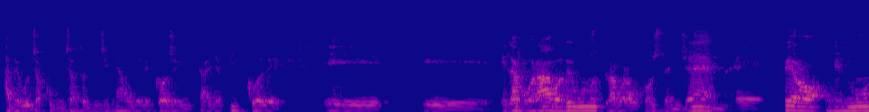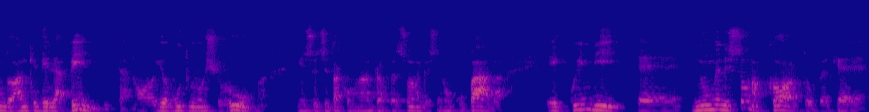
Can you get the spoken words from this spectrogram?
avevo già cominciato a disegnare delle cose in Italia piccole e, e, e lavoravo, uno, lavoravo con Stan Jam, eh, però nel mondo anche della vendita. No? Io ho avuto uno showroom in società con un'altra persona che se ne occupava e quindi eh, non me ne sono accorto perché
